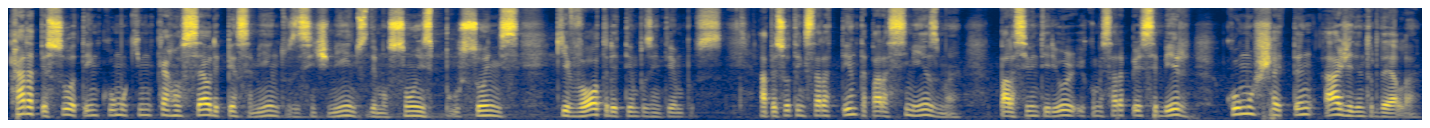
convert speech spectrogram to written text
Cada pessoa tem como que um carrossel de pensamentos, de sentimentos, de emoções, pulsões que volta de tempos em tempos. A pessoa tem que estar atenta para si mesma, para seu interior e começar a perceber como o Shaitan age dentro dela.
